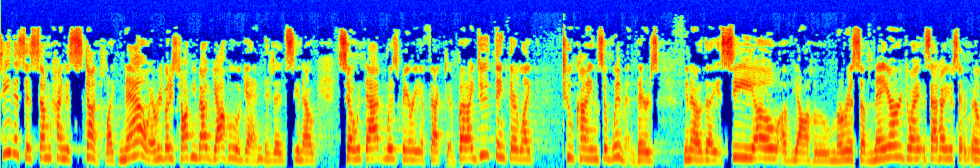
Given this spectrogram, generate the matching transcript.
see this as some kind of stunt. Like now everybody's talking about Yahoo again. It's, you know, so that was very effective. But I do think they're like two kinds of women. There's, you know, the CEO of Yahoo, Marissa Mayer. Do I, is that how you say, uh,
